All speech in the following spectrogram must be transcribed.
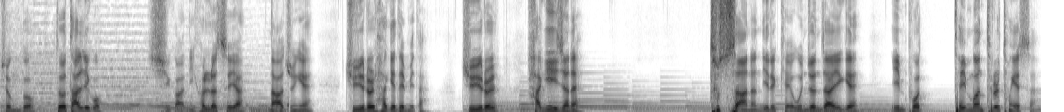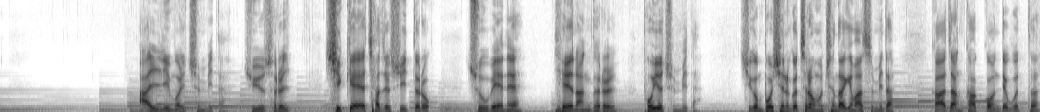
정도 더 달리고 시간이 흘렀어야 나중에 주유를 하게 됩니다. 주유를 하기 이전에 투싼은 이렇게 운전자에게 인포테인먼트를 통해서 알림을 줍니다. 주유소를 쉽게 찾을 수 있도록 주변의 현황들을 보여줍니다. 지금 보시는 것처럼 엄청나게 많습니다. 가장 가까운 데부터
